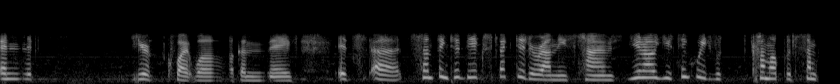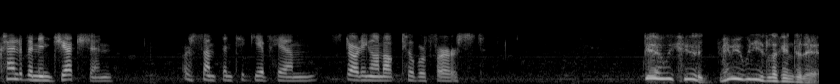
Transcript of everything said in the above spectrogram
And it's you're quite welcome, Maeve. It's uh, something to be expected around these times. You know, you think we'd come up with some kind of an injection or something to give him starting on October 1st. Yeah, we could. Maybe we need to look into that.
